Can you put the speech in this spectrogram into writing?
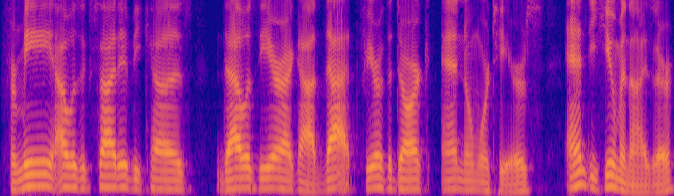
for me, I was excited because that was the year I got that Fear of the Dark and No More Tears and Dehumanizer.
